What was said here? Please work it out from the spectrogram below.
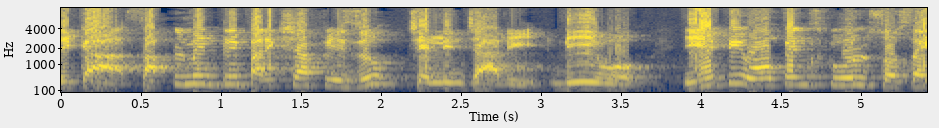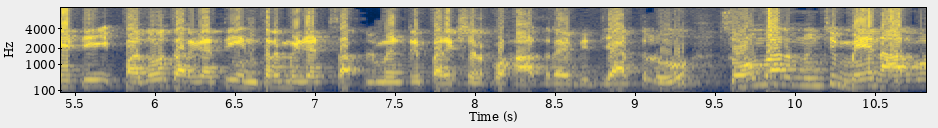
ఇక సప్లిమెంటరీ పరీక్ష ఫీజు చెల్లించాలి. DO AP open school society పదో తరగతి ఇంటర్మీడియట్ సప్లిమెంటరీ పరీక్షలకు హాజరయ్యే విద్యార్థులు సోమవారం నుంచి మే నాలుగో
